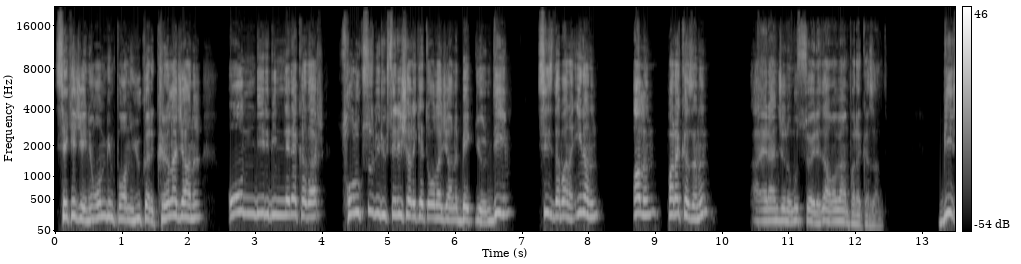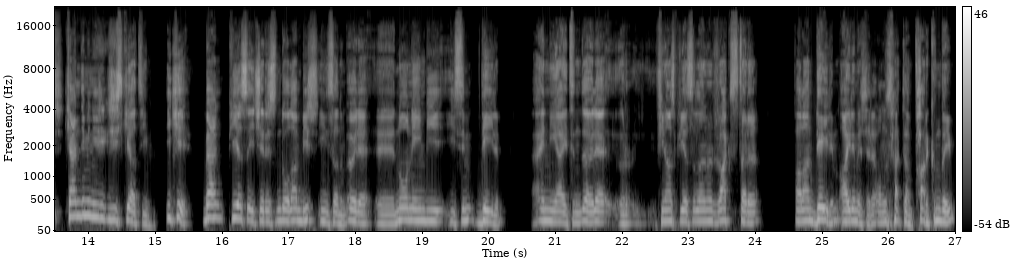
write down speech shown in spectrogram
sekeceğini, 10.000 puanın yukarı kırılacağını, 11 binlere kadar soluksuz bir yükseliş hareketi olacağını bekliyorum diyeyim. Siz de bana inanın, alın, para kazanın. Erencan Umut söyledi ama ben para kazandım. Bir, kendimi riske atayım. İki, ben piyasa içerisinde olan bir insanım. Öyle e, no name bir isim değilim. En nihayetinde öyle finans piyasalarının rockstarı falan değilim. Ayrı mesele. Onun zaten farkındayım.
